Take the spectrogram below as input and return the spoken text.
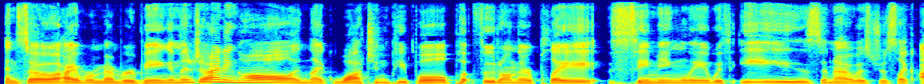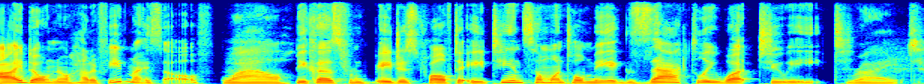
And so I remember being in the dining hall and like watching people put food on their plate seemingly with ease. And I was just like, I don't know how to feed myself Wow. because from ages 12 to 18, someone told me exactly what to eat. Right.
